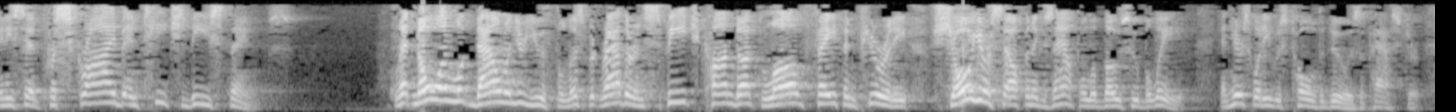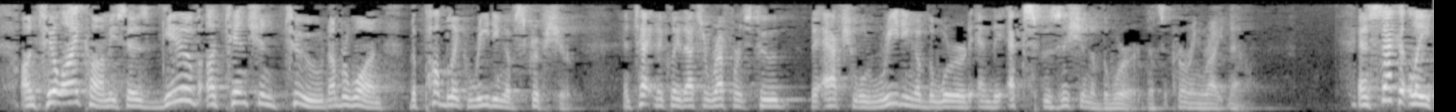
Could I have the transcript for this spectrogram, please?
and he said, Prescribe and teach these things. Let no one look down on your youthfulness, but rather in speech, conduct, love, faith, and purity, show yourself an example of those who believe. And here's what he was told to do as a pastor. Until I come, he says, give attention to, number one, the public reading of Scripture. And technically, that's a reference to the actual reading of the Word and the exposition of the Word that's occurring right now. And secondly,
